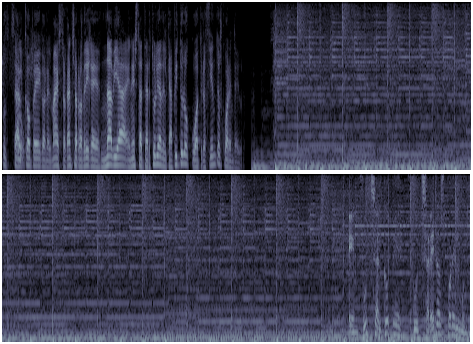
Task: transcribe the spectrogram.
Futsal Cope con el maestro Cancho Rodríguez Navia en esta tertulia del capítulo 441. En Futsal Cope, futsaleros por el mundo.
